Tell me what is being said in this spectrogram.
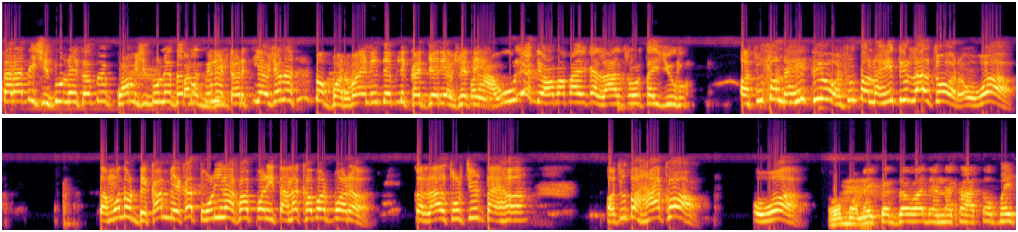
તારાથી સીધું નહીં થતું એક કોમ સીધું નહીં થતું. પેલી ટરકી આવશે ને તો ભરવાય નહીં દે પેલી કચેરી આવશે તે. આવું લે દેવા બાપા એ કે લાલ ચોર થઈ ગયું. હજુ તો નહીં થયું હજુ તો નહીં થયું લાલ ચોર. વાહ તમે તો ઢેકામ બેકા તોડી નાખવા પડી તને ખબર પડે કે લાલ ચોર ચીડ થાય હ. હજુ તો હાખો. ઓવા. હવે મને કદ જવા દે ને કા તો ભાઈ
